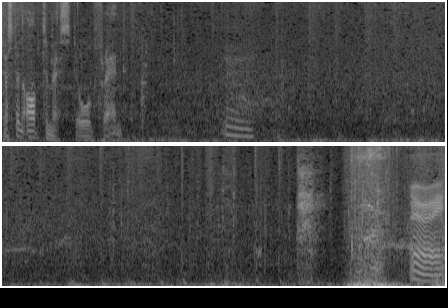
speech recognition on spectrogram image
Just an optimist, old friend. Hmm. Alright.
